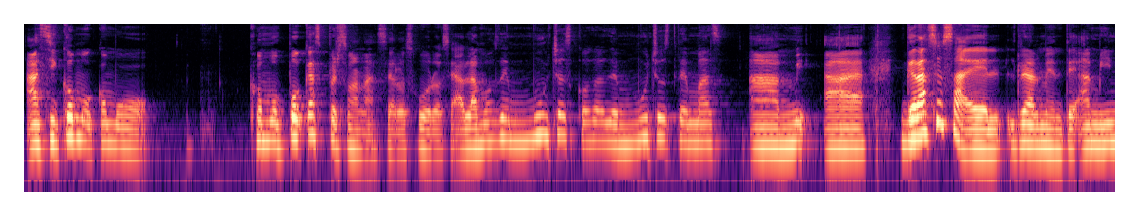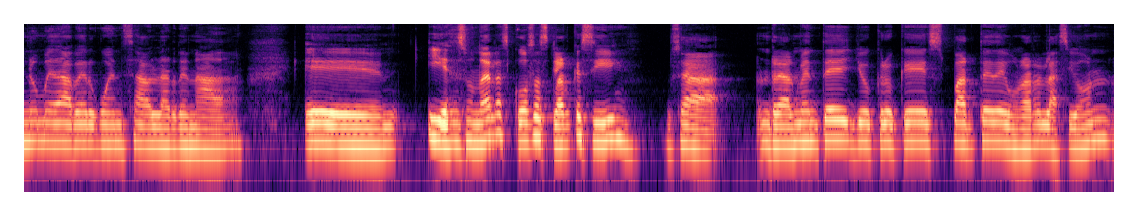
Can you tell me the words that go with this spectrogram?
Así como, como, como pocas personas, se los juro. O sea, hablamos de muchas cosas, de muchos temas. A mí, a- gracias a él, realmente, a mí no me da vergüenza hablar de nada. Eh, y esa es una de las cosas, claro que sí. O sea, realmente yo creo que es parte de una relación.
